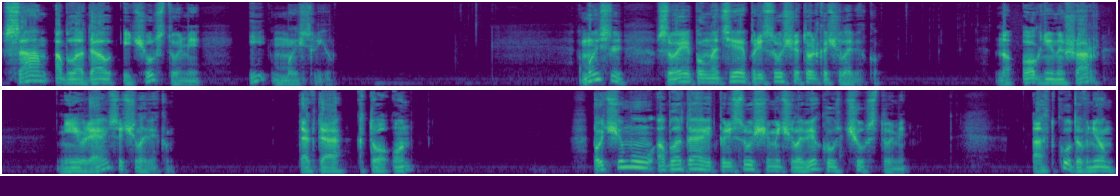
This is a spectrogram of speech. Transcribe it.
сам обладал и чувствами, и мыслью. Мысль в своей полноте присуща только человеку. Но огненный шар не является человеком. Тогда кто он? Почему обладает присущими человеку чувствами? Откуда в нем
